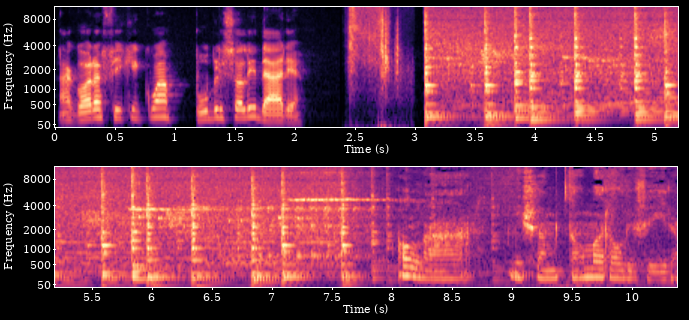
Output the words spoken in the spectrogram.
Agora fiquem com a Publi Solidária. Olá, me chamo Tamara Oliveira,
